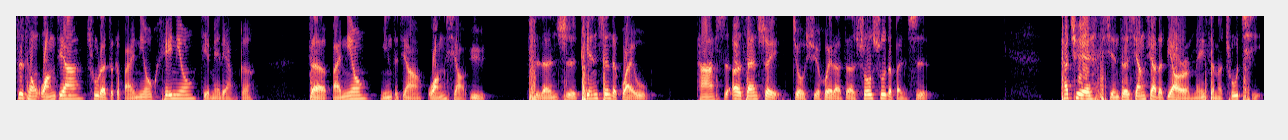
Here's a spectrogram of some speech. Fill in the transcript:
自从王家出了这个白妞、黑妞姐妹两个，这白妞名字叫王小玉，此人是天生的怪物。她十二三岁就学会了这说书的本事，她却嫌着乡下的调儿没什么出奇，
